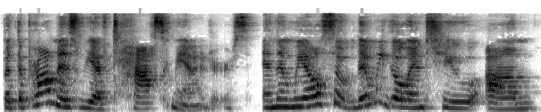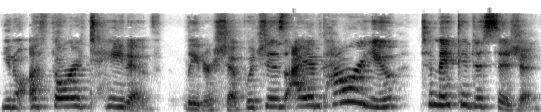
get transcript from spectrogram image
But the problem is we have task managers. And then we also then we go into um, you know, authoritative leadership, which is I empower you to make a decision.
